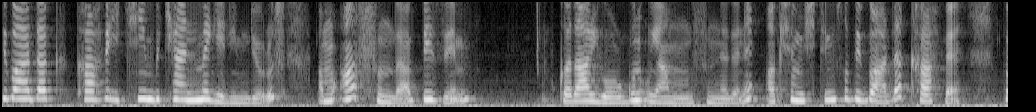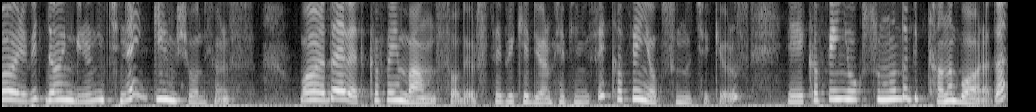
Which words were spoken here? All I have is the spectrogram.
bir bardak kahve içeyim bir kendime geleyim diyoruz. Ama aslında bizim bu kadar yorgun uyanmamızın nedeni akşam içtiğimiz o bir bardak kahve. Böyle bir döngünün içine girmiş oluyoruz. Bu arada evet kafein bağımlısı oluyoruz. Tebrik ediyorum hepimizi. Kafein yoksunluğu çekiyoruz. E, kafein yoksunluğu da bir tanı bu arada.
